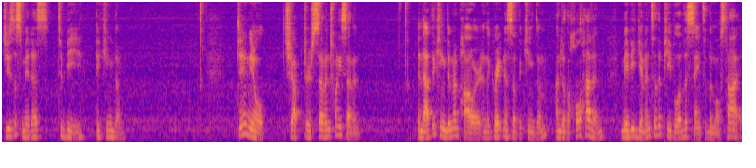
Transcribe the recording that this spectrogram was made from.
Jesus made us to be a kingdom. Daniel chapter 7:27 And that the kingdom and power and the greatness of the kingdom under the whole heaven may be given to the people of the saints of the most high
